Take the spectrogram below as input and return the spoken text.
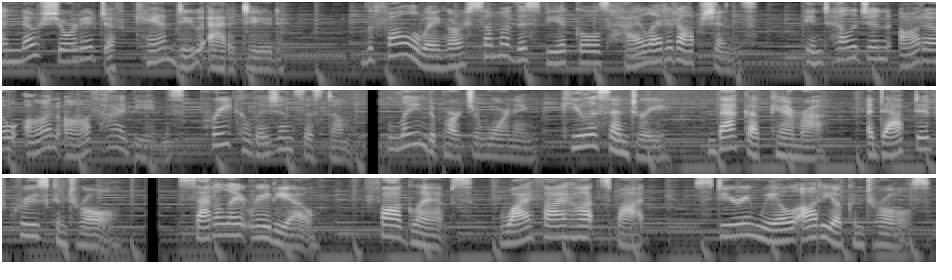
and no shortage of can-do attitude. The following are some of this vehicle's highlighted options. Intelligent auto on-off high beams, pre-collision system, lane departure warning, keyless entry, backup camera, adaptive cruise control, satellite radio, fog lamps, Wi-Fi hotspot, steering wheel audio controls.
